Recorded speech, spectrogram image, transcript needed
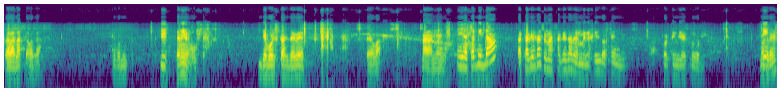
Grábala, grábala. Qué bonito. Mm. Y a mí me gusta. Llevo estas de ver. Pero va, nada nuevo. Y la chaqueta, La chaqueta es una chaqueta del Menegildo Senior. Corte inglés muy bonito. ¿No Sí. crees?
